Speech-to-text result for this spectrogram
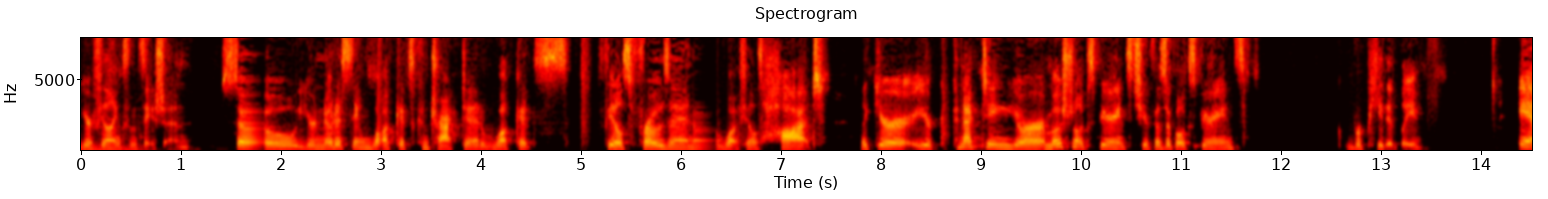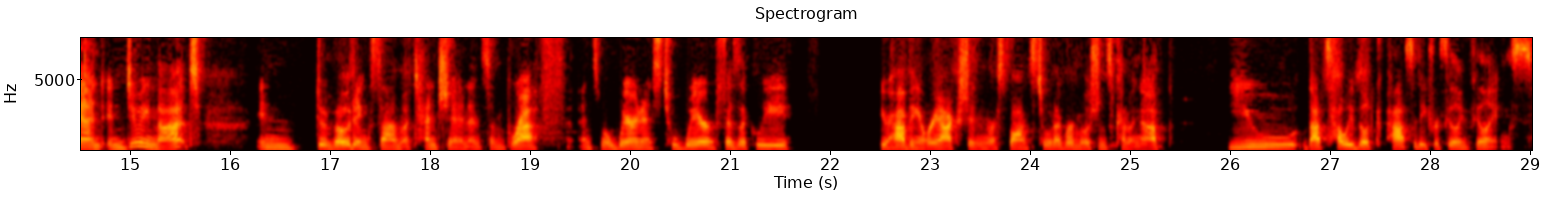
you're feeling sensation. So you're noticing what gets contracted, what gets feels frozen, what feels hot. Like you're you're connecting your emotional experience to your physical experience repeatedly. And in doing that, in devoting some attention and some breath and some awareness to where physically you're having a reaction in response to whatever emotions coming up, you that's how we build capacity for feeling feelings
